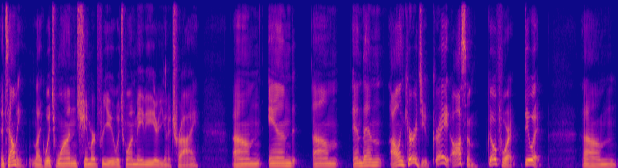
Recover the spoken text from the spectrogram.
and tell me like which one shimmered for you, which one maybe are you going to try, um, and um, and then I'll encourage you. Great, awesome, go for it, do it. Um,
